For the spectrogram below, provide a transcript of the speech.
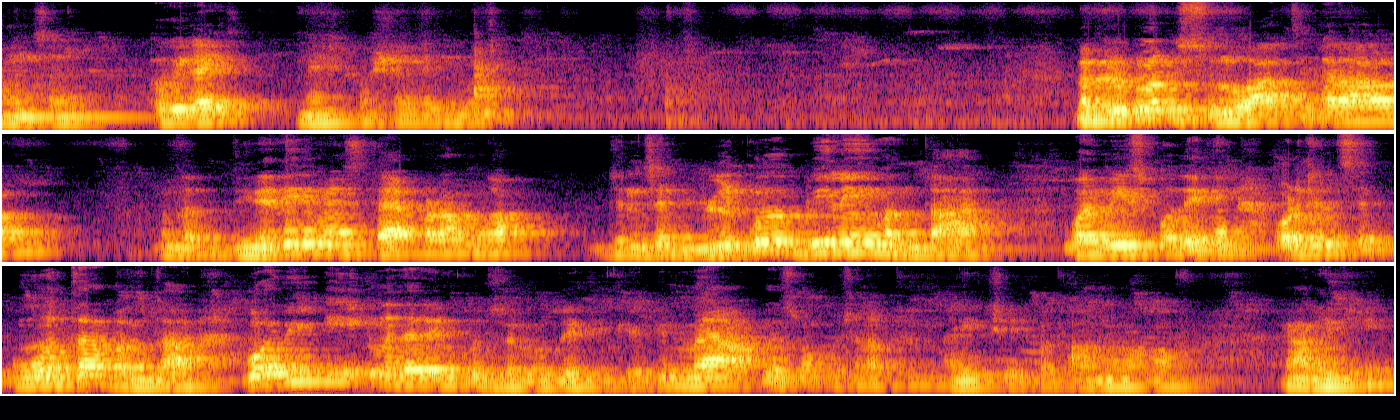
Answer okay guys next question देखेंगे मैं बिल्कुल अभी शुरुआत से करा रहा हूँ। मतलब धीरे धीरे मैं स्टेप बढ़ाऊँगा, जिनसे बिल्कुल भी नहीं बनता है। वह भी इसको देखें और जिनसे पूर्णता बनता, वह भी एक नज़र इनको ज़रूर देखें, क्योंकि मैं आपको इसमें कुछ ना कुछ नई चीज़ बताने वाला हूँ। यहाँ देखिए,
